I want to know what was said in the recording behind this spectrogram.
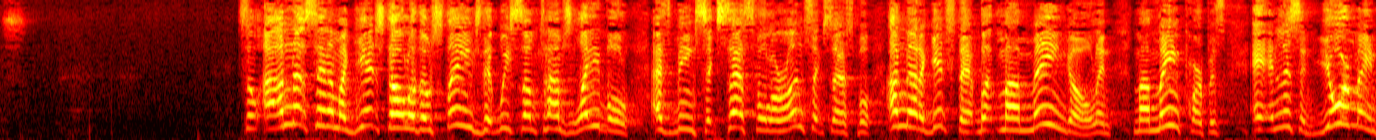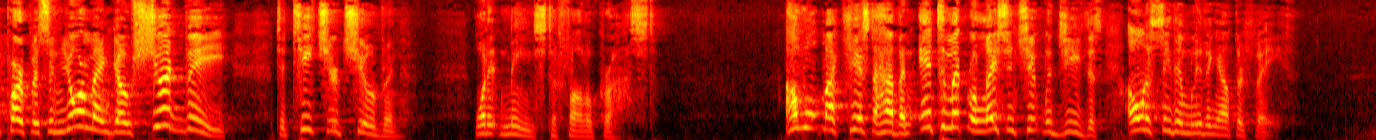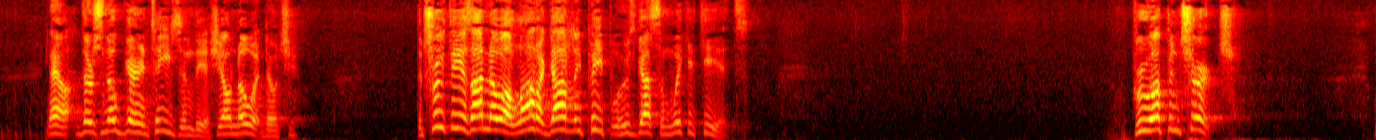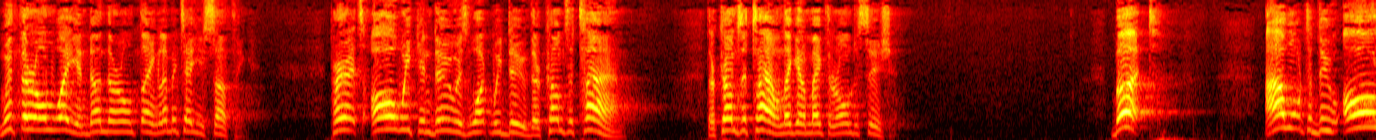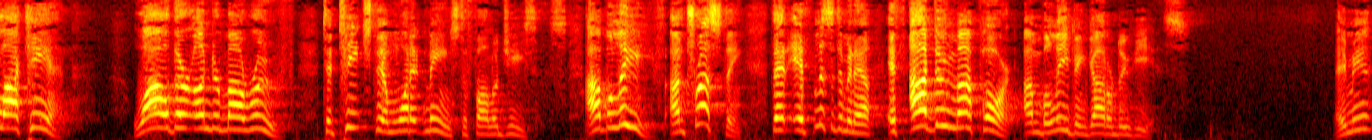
So I'm not saying I'm against all of those things that we sometimes label as being successful or unsuccessful. I'm not against that. But my main goal and my main purpose, and, listen, your main purpose and your main goal should be to teach your children what it means to follow Christ. I want my kids to have an intimate relationship with Jesus. I want to see them living out their faith. Now, there's no guarantees in this. Y'all know it, don't you? The truth is, I know a lot of godly people who's got some wicked kids. Grew up in church. Went their own way and done their own thing. Let me tell you something. Parents, all we can do is what we do. There comes a time. There comes a time when they got to make their own decision. But I want to do all I can while they're under my roof to teach them what it means to follow Jesus. I believe, I'm trusting that if, listen to me now, if I do my part, I'm believing God will do His. Amen?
